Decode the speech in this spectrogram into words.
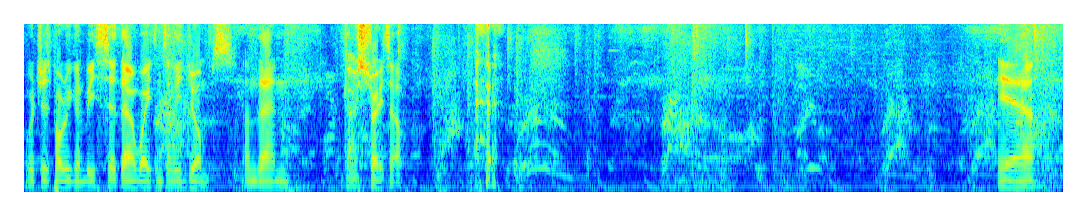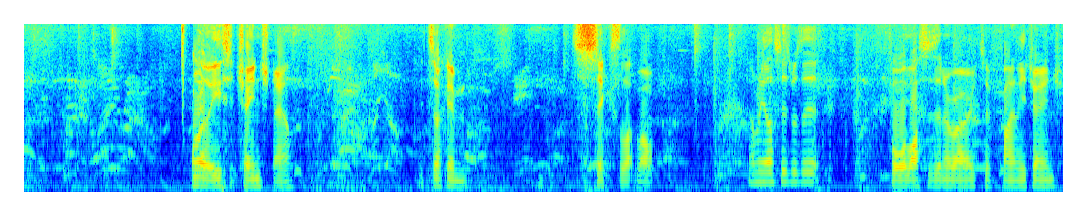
Which is probably going to be sit there and wait until he jumps, and then go straight up. yeah. Well, at least it changed now. It took him six lo- well, how many losses was it? Four losses in a row to finally change.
